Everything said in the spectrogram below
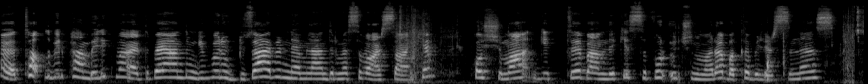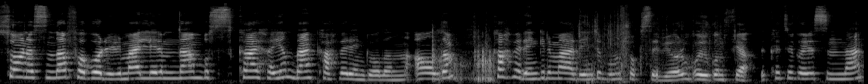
Evet tatlı bir pembelik verdi. Beğendiğim gibi böyle güzel bir nemlendirmesi var sanki. Hoşuma gitti. Bendeki 03 numara bakabilirsiniz. Sonrasında favori rimellerimden bu Sky High'ın ben kahverengi olanını aldım. Kahverengi rimel deyince bunu çok seviyorum. Uygun fiyatlı kategorisinden.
